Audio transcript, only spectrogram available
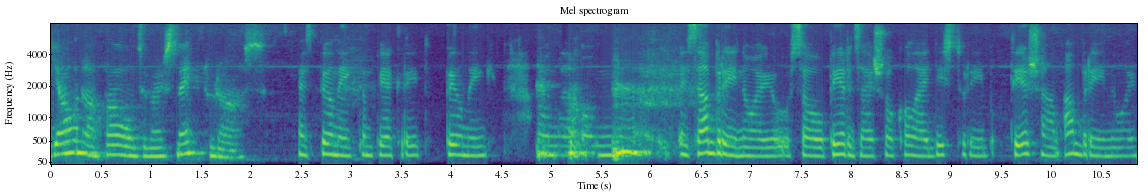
jaunā paudze vairs neturās. Es pilnīgi tam piekrītu. Pilnīgi. Un, un es abrīnoju savu pieredzējušo kolēģi izturību. Tiešām abrīnoju,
